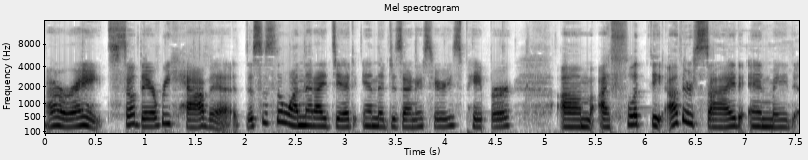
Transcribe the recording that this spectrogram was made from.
All right, so there we have it. This is the one that I did in the designer series paper. Um, I flipped the other side and made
